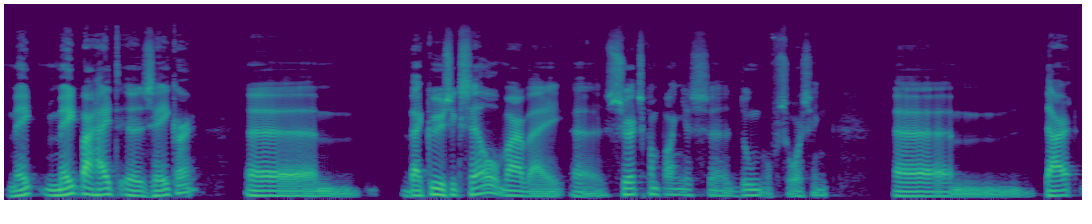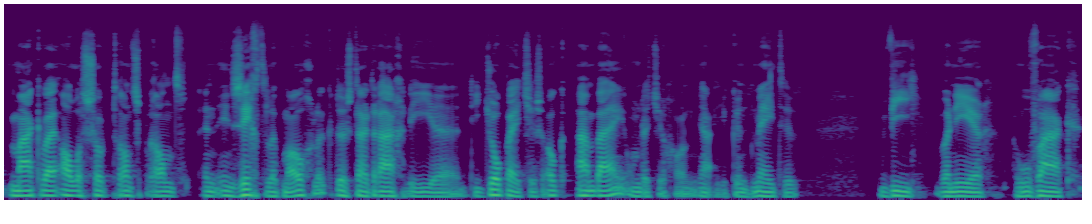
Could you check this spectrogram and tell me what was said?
Meet, meetbaarheid zeker. Ehm, bij QSXL, waar wij uh, searchcampagnes uh, doen of sourcing, ehm, daar maken wij alles zo transparant en inzichtelijk mogelijk. Dus daar dragen die, uh, die jobpages ook aan bij, omdat je gewoon, ja, je kunt meten wie, wanneer, hoe vaak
